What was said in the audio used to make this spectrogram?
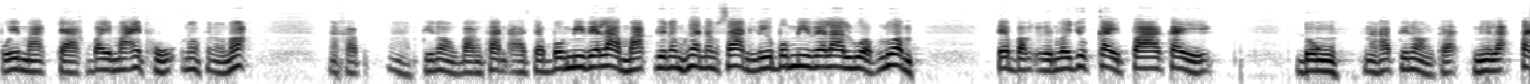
ปุ๋ยหมักจากใบไม้ผุเนาะพี่น้องเนาะนะครับอ่าพี่น้องบางท่านอาจจะบ่มีเวลาหมักอยู่น้ำเพื่อนน้ำซ่านหรือบ่มีเวลารวบรวม แต่บังเอิญว่าอยู่ใกล้ป่าใกล้ ดงนะครับ พี่น้องก็นี่ละใต้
